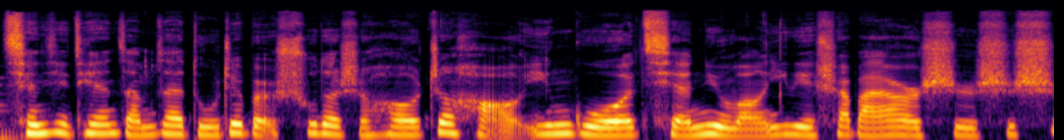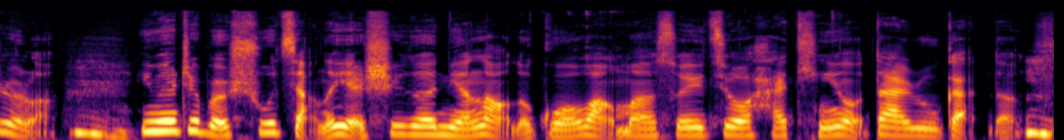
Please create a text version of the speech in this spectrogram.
前几天咱们在读这本书的时候，正好英国前女王伊丽莎白二世逝世了。嗯，因为这本书讲的也是一个年老的国王嘛，所以就还挺有代入感的。嗯。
